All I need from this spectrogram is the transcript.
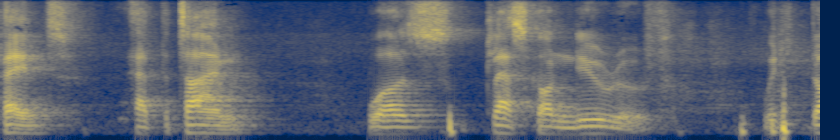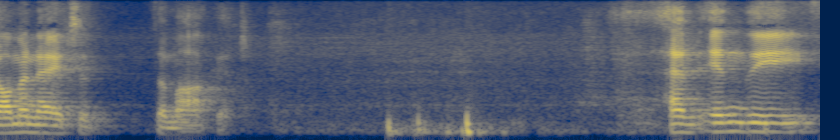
paint at the time was Plascon Nuroof, which dominated the market. And in the,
